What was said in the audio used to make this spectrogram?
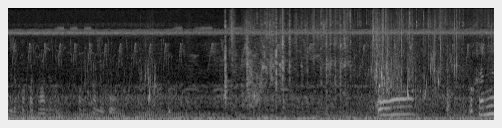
มีแต่คอกปลาทอดนะคอกปลาทอดหนึ่งตัว แค่เนี้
